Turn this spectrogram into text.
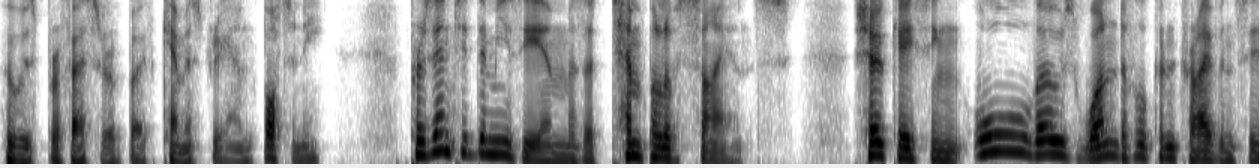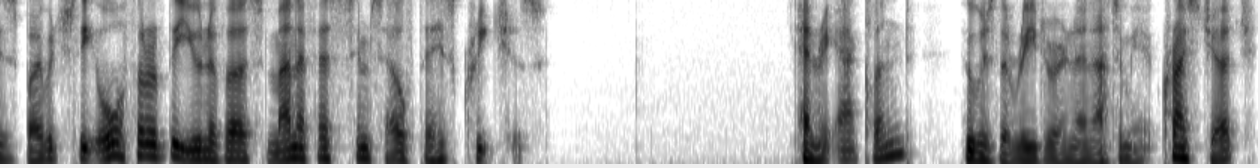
who was professor of both chemistry and botany, presented the museum as a temple of science, showcasing all those wonderful contrivances by which the author of the universe manifests himself to his creatures. Henry Acland, who was the reader in anatomy at Christ Church,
